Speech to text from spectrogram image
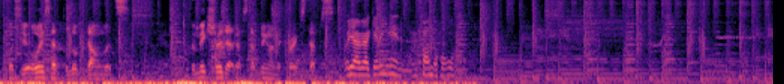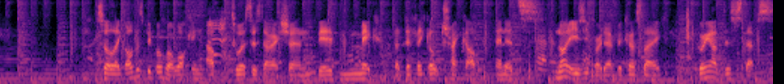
because you always have to look downwards to make sure that you're stepping on the correct steps. Oh yeah, we're getting in. We found the hole. So like all these people who are walking up towards this direction, they make a difficult trek up and it's not easy for them because like going up these steps,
